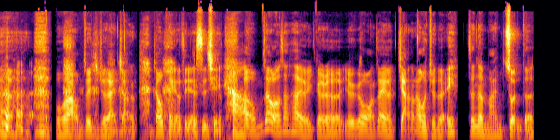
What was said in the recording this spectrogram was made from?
不会啊，我们这集就在讲交朋友这件事情。好，呃，我们在网上看到有一个有一个网站有讲，然后我觉得哎，真的蛮准的，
